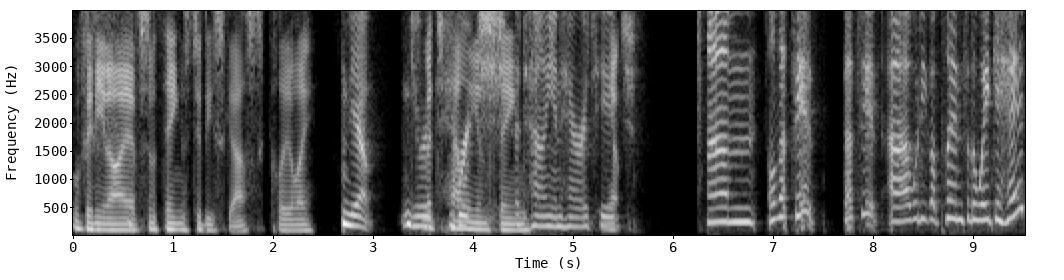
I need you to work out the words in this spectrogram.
Vinny and I have some things to discuss. Clearly, Yep. You're Some Italian rich things. Italian heritage. Um. Well, that's it. That's it. Uh, what do you got planned for the week ahead?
